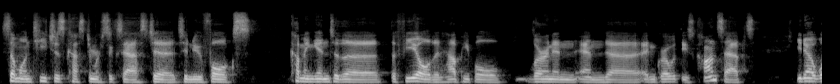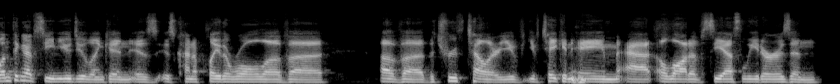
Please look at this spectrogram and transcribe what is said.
someone teaches customer success to to new folks coming into the the field and how people learn and and uh, and grow with these concepts. You know, one thing I've seen you do, Lincoln, is is kind of play the role of uh, of uh, the truth teller. You've you've taken Mhm. aim at a lot of CS leaders and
